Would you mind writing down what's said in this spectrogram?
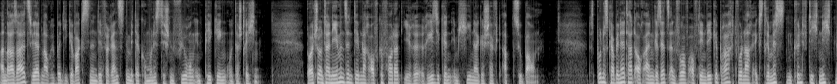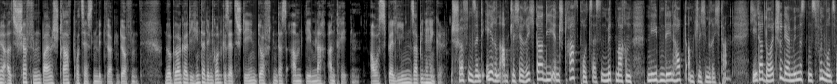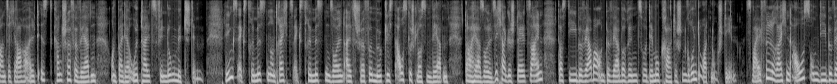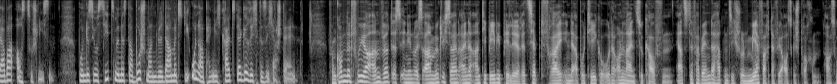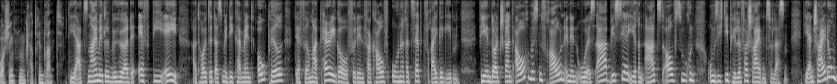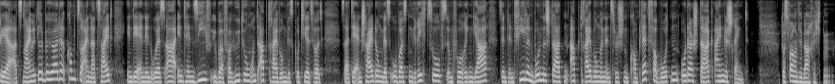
Andererseits werden auch über die gewachsenen Differenzen mit der kommunistischen Führung in Peking unterstrichen. Deutsche Unternehmen sind demnach aufgefordert, ihre Risiken im China-Geschäft abzubauen. Das Bundeskabinett hat auch einen Gesetzentwurf auf den Weg gebracht, wonach Extremisten künftig nicht mehr als Schöffen beim Strafprozessen mitwirken dürfen. Nur Bürger, die hinter dem Grundgesetz stehen, dürften das Amt demnach antreten. Aus Berlin Sabine Henkel. Schöffen sind ehrenamtliche Richter, die in Strafprozessen mitmachen, neben den hauptamtlichen Richtern. Jeder Deutsche, der mindestens 25 Jahre alt ist, kann Schöffe werden und bei der Urteilsfindung mitstimmen. Linksextremisten und Rechtsextremisten sollen als Schöffe möglichst ausgeschlossen werden. Daher soll sichergestellt sein, dass die Bewerber und Bewerberinnen zur demokratischen Grundordnung stehen. Zweifel reichen aus, um die Bewerber auszuschließen. Bundesjustizminister Buschmann will damit die Unabhängigkeit der Gerichte sicherstellen. Vom kommenden Frühjahr an wird es in den USA möglich sein, eine Antibabypille rezeptfrei in der Apotheke oder online zu kaufen. Ärzteverbände hatten sich schon mehrfach dafür ausgesprochen. Aus Washington Katrin Brandt. Die Arzneimittelbehörde FDA hat heute das Medikament Opil der Firma Perigo für den Verkauf ohne Rezept freigegeben. Wie in Deutschland auch müssen Frauen in den USA bisher ihren Arzt aufsuchen, um sich die Pille verschreiben zu lassen. Die Entscheidung der Arzneimittelbehörde kommt zu einer Zeit, in der in den USA intensiv über Verhütung und Abtreibung diskutiert wird. Seit der Entscheidung des obersten Gerichtshofs im vorigen Jahr sind in vielen Bundesstaaten Abtreibungen inzwischen komplett verboten oder stark eingeschränkt. Das waren die Nachrichten.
